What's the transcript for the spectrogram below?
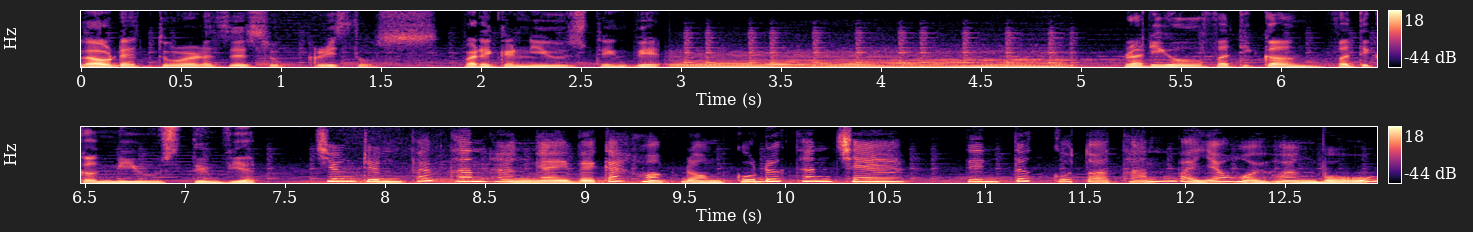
Laudetur Jesu Christus, Vatican News tiếng Việt. Radio Vatican, Vatican News tiếng Việt. Chương trình phát thanh hàng ngày về các hoạt động của Đức Thánh Cha, tin tức của Tòa Thánh và Giáo hội Hoàng Vũ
